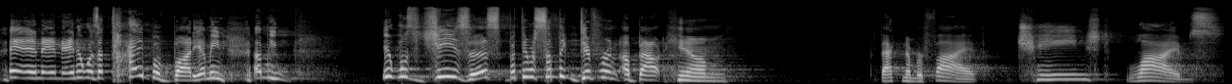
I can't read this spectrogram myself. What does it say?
And, and, and it was a type of body. I mean, I mean, it was Jesus, but there was something different about him. Fact number five changed lives.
